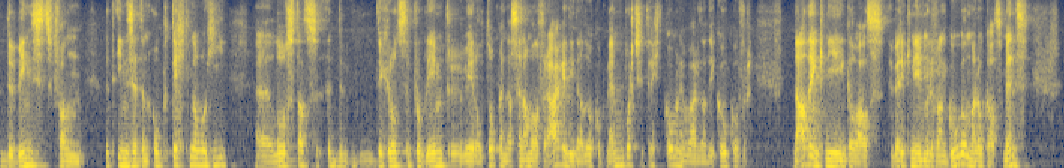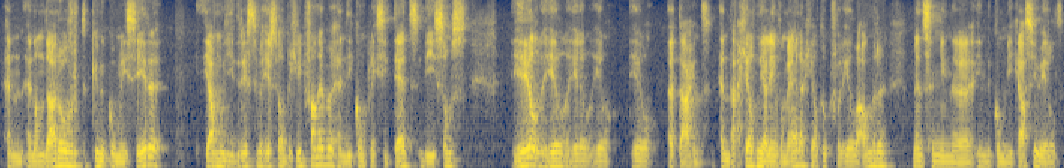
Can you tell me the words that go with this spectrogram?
de winst van het inzetten op technologie? lost dat de, de, grootste problemen ter wereld op? En dat zijn allemaal vragen die dat ook op mijn bordje terechtkomen en waar dat ik ook over nadenk. Niet enkel als werknemer van Google, maar ook als mens. En, en om daarover te kunnen communiceren, ja, moet je er eerst, eerst wel begrip van hebben. En die complexiteit, die is soms heel, heel, heel, heel, heel uitdagend. En dat geldt niet alleen voor mij, dat geldt ook voor heel wat andere mensen in, uh, in de communicatiewereld.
